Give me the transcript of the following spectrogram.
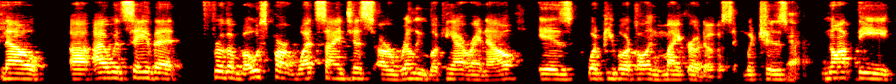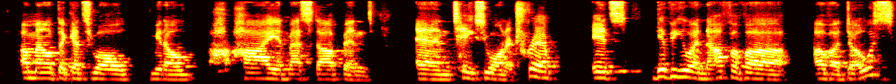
Now, uh, I would say that for the most part, what scientists are really looking at right now is what people are calling microdosing, which is yeah. not the amount that gets you all, you know, high and messed up and and takes you on a trip. It's giving you enough of a of a dose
